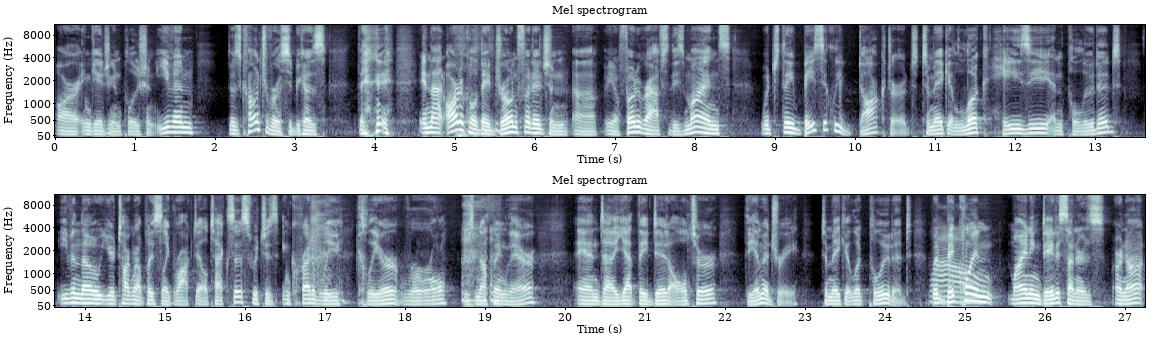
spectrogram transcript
are engaging in pollution. Even there's controversy because they, in that article they drone footage and uh, you know photographs of these mines, which they basically doctored to make it look hazy and polluted even though you're talking about places like Rockdale, Texas, which is incredibly clear, rural, there's nothing there. And uh, yet they did alter the imagery to make it look polluted. Wow. But Bitcoin mining data centers are not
